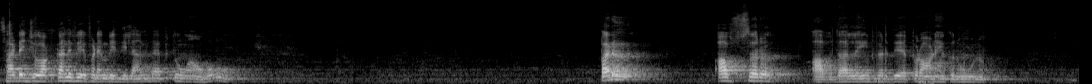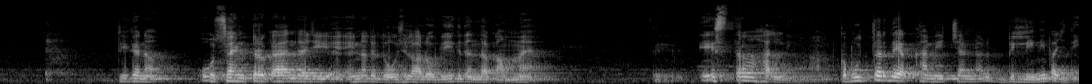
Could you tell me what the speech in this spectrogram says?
ਸਾਡੇ ਜਵਾਕਾਂ ਦੇ ਫੇਫੜਿਆਂ ਵਿੱਚ ਦੀ ਲੰਘਦਾ ਹੈ ਧੂਆਂ ਉਹ। ਪਰ ਅਫਸਰ ਆਪਦਾ ਲਈ ਫਿਰਦੇ ਆ ਪੁਰਾਣੇ ਕਾਨੂੰਨ। ਠੀਕ ਹੈ ਨਾ? ਉਹ ਸੈਂਟਰ ਕਹਿੰਦਾ ਜੀ, ਇਹਨਾਂ ਤੇ ਦੋਸ਼ ਲਾ ਲਓ 20 ਕੁ ਦਿਨ ਦਾ ਕੰਮ ਹੈ। ਤੇ ਇਸ ਤਰ੍ਹਾਂ ਹੱਲ ਨਹੀਂ। ਕਬੂਤਰ ਦੇ ਅੱਖਾਂ ਮੀਚਣ ਨਾਲ ਬਿੱਲੀ ਨਹੀਂ ਭਜਦੀ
